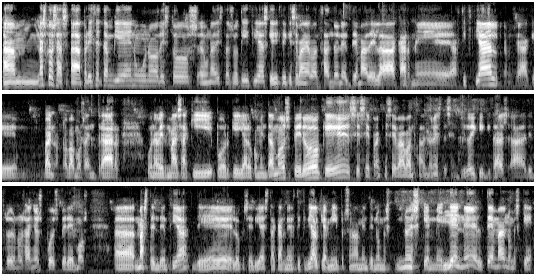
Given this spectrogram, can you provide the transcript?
Más cosas. Aparece también uno de estos, una de estas noticias que dice que se va avanzando en el tema de la carne artificial. O sea que, bueno, no vamos a entrar una vez más aquí porque ya lo comentamos, pero que se sepa que se va avanzando en este sentido y que quizás ah, dentro de unos años pues veremos ah, más tendencia de lo que sería esta carne artificial, que a mí personalmente no, no es que me llene el tema, no es que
